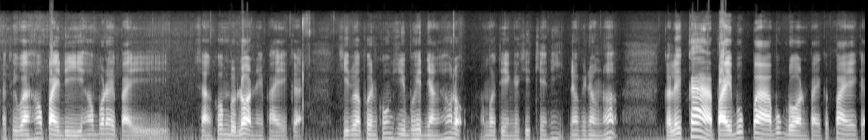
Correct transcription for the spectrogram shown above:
ก็ถือว่าเฮาไปดีเฮาบ่ได้ไป สังคมดือดร้อนให้ไผก็คิดว่าเพิ่นคงสิบ่เฮ็ดหยังเฮาดอกบ่เตียงก็คิดแค่นี้เนาะพี่น้องเนาะก็เลยกล้าไปบุกป่าบุกดอนไปก็ไปก็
